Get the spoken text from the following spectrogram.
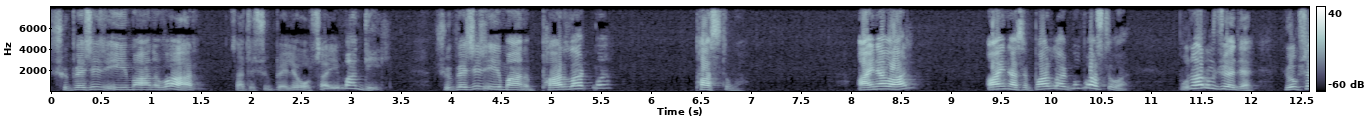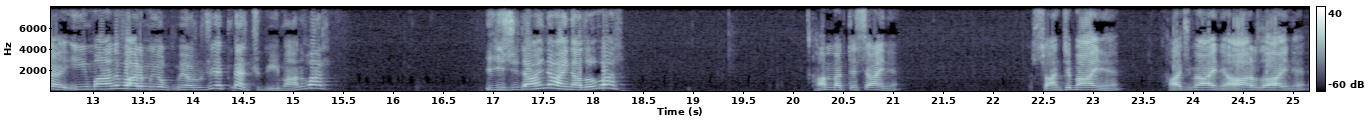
Şüphesiz imanı var. Zaten şüpheli olsa iman değil. Şüphesiz imanı parlak mı? Pastı mı? Ayna var. Aynası parlak mı? Pastı mı? Buna rücu eder. Yoksa imanı var mı yok mu ya rücu etmez. Çünkü imanı var. İkisi de aynı aynalığı var. Ham maddesi aynı. Santimi aynı. Hacmi aynı. Ağırlığı aynı.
